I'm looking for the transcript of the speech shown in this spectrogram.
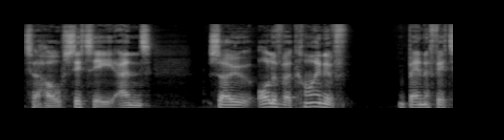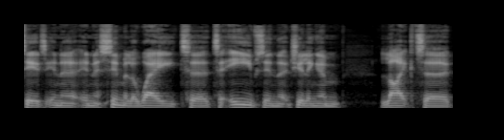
to Hull City. And so Oliver kind of benefited in a in a similar way to to Eaves in that Gillingham like to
